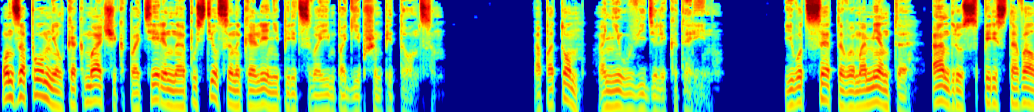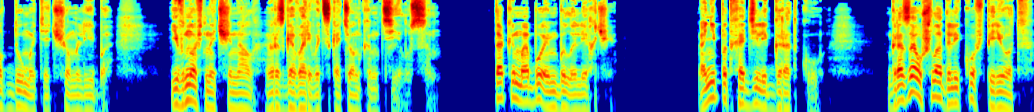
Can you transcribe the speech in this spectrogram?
Он запомнил, как мальчик потерянно опустился на колени перед своим погибшим питомцем. А потом они увидели Катарину. И вот с этого момента Андрюс переставал думать о чем-либо и вновь начинал разговаривать с котенком Тилусом. Так им обоим было легче. Они подходили к городку. Гроза ушла далеко вперед.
